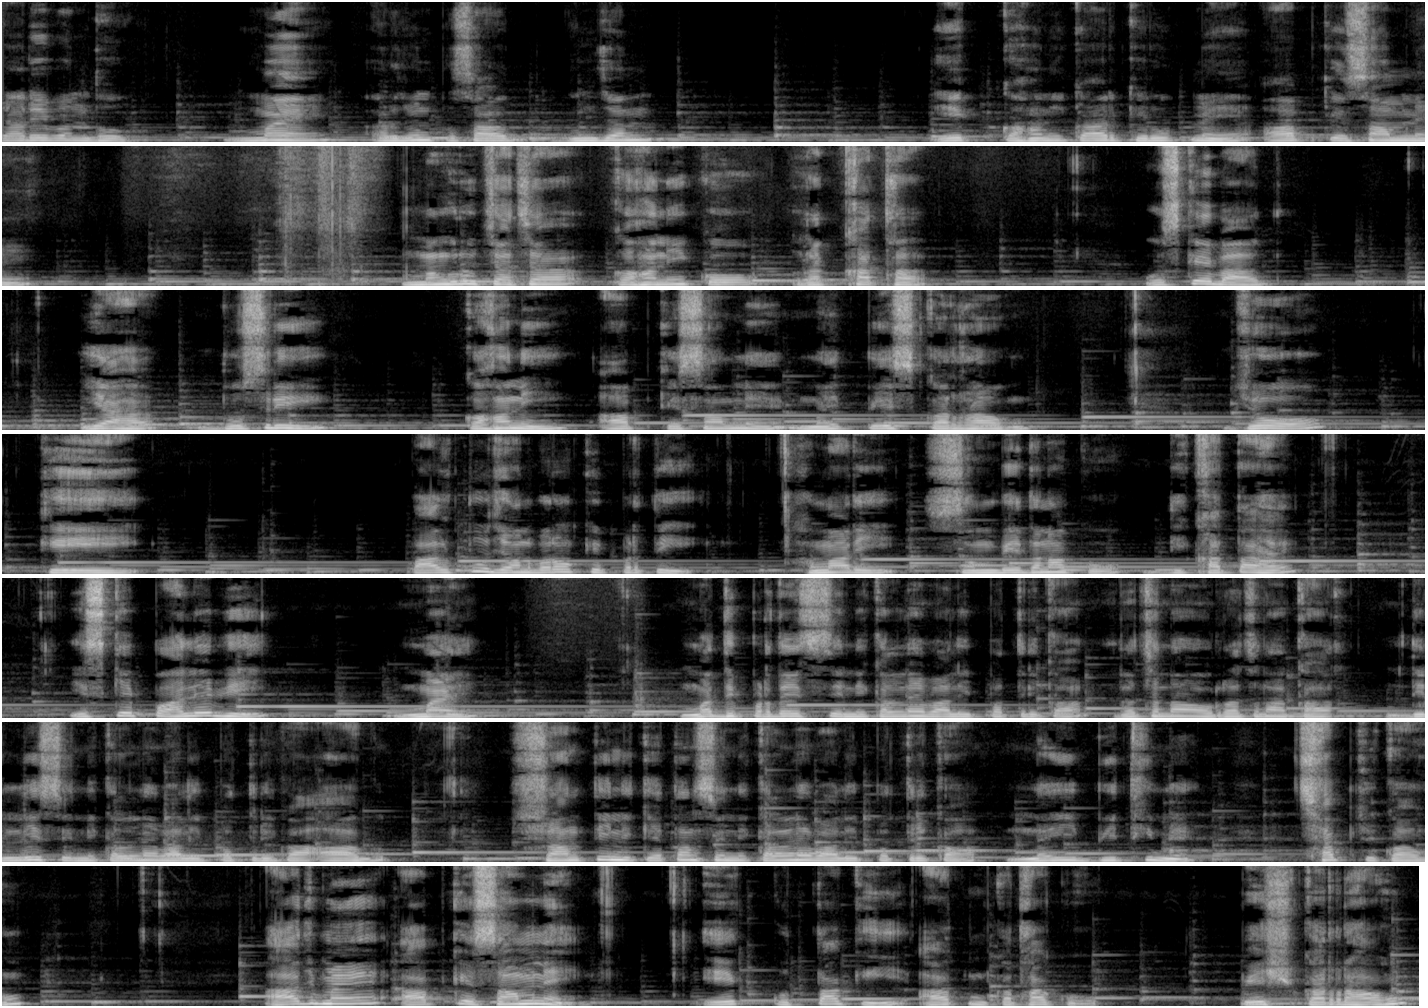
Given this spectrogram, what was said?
प्यारे बंधु, मैं अर्जुन प्रसाद गुंजन, एक कहानीकार के रूप में आपके सामने मंगरू चाचा कहानी को रखा था। उसके बाद यह दूसरी कहानी आपके सामने मैं पेश कर रहा हूँ, जो कि पालतू जानवरों के प्रति हमारी संवेदना को दिखाता है। इसके पहले भी मैं मध्य प्रदेश से निकलने वाली पत्रिका, रचना और रचनाकार, दिल्ली से निकलने वाली पत्रिका आग शांति निकेतन से निकलने वाली पत्रिका नई बीथी में छप चुका हूँ। आज मैं आपके सामने एक कुत्ता की आत्मकथा को पेश कर रहा हूँ।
